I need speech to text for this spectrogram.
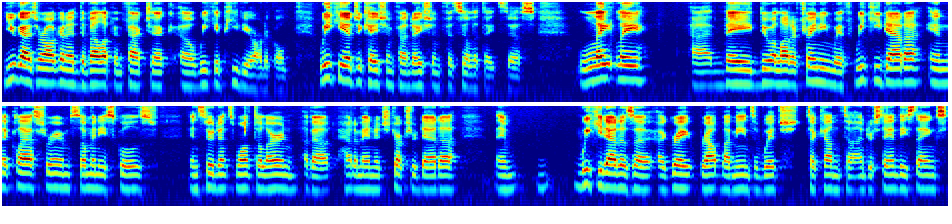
you guys are all going to develop and fact check a Wikipedia article. Wiki Education Foundation facilitates this. Lately, uh, they do a lot of training with Wikidata in the classroom. So many schools and students want to learn about how to manage structured data. And Wikidata is a, a, great route by means of which to come to understand these things.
